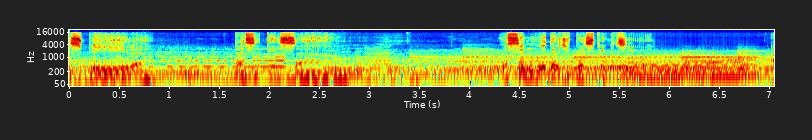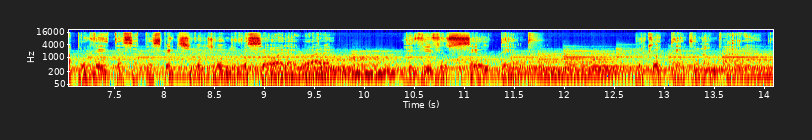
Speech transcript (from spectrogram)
Respira, presta atenção, você muda de perspectiva. Aproveita essa perspectiva de onde você olha agora e vive o seu tempo, porque o tempo não para.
